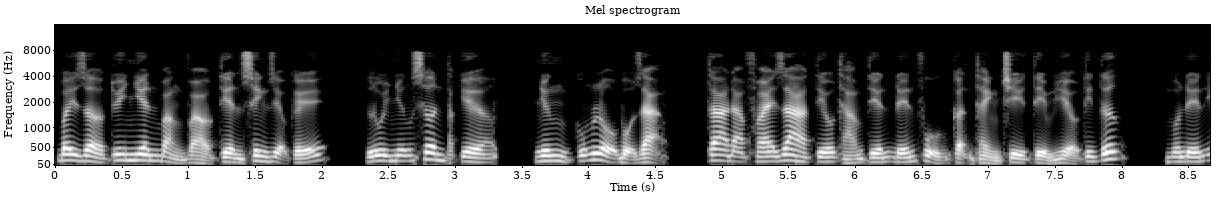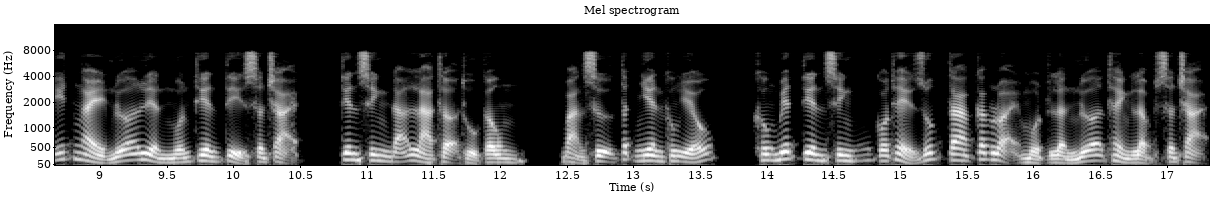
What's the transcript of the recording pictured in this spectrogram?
bây giờ tuy nhiên bằng vào tiên sinh diệu kế, lui những sơn tặc kia, nhưng cũng lộ bộ dạng, ta đã phái ra tiêu thám tiến đến phủ cận thành trì tìm hiểu tin tức, muốn đến ít ngày nữa liền muốn thiên tỷ sơn trại, tiên sinh đã là thợ thủ công, bản sự tất nhiên không yếu, không biết tiên sinh có thể giúp ta các loại một lần nữa thành lập sơn trại.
